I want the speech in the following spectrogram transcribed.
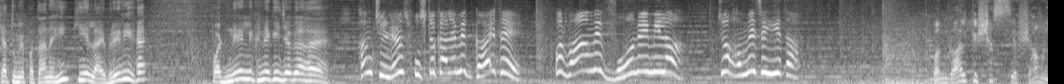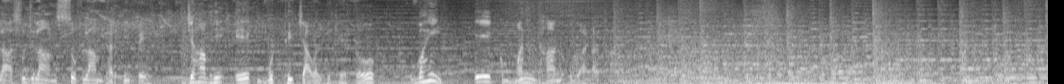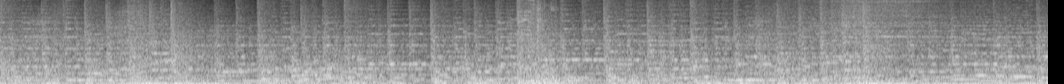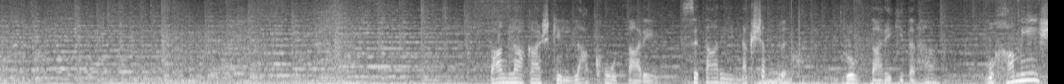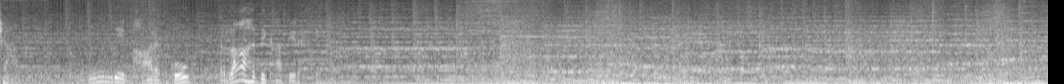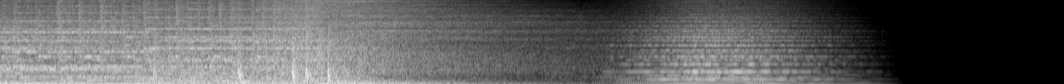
क्या तुम्हें पता नहीं कि ये लाइब्रेरी है? पढ़ने लिखने की जगह है। हम चिल्ड्रंस पुस्तकालय में गए थे पर वहाँ हमें वो नहीं मिला जो हमें चाहिए था। बंगाल की शस्य श्यामला सुजलाम सुफलाम धरती पे जहाँ भी एक मुट्ठी चावल बिखेर दो वहीं एक मन धान उगाता था। बांग्ला आकाश के लाखों तारे, सितारे, नक्षत्र, ध्रुव तारे की तरह वो हमेशा पूरे भारत को राह दिखाते रहते हैं।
